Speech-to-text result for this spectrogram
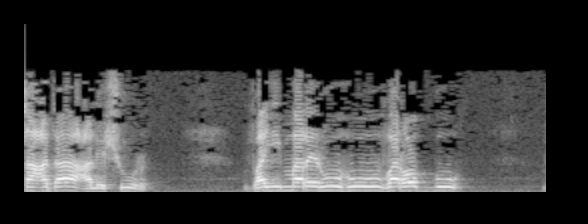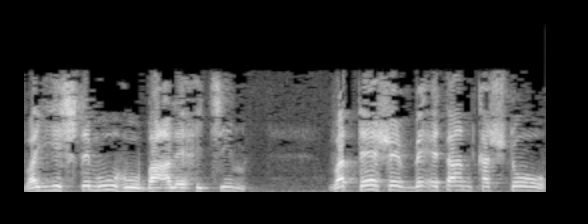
צעדה עלי שור. וימררוהו ורובו, ויסתמוהו בעלי חצים. ותשב באיתן קשתו,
